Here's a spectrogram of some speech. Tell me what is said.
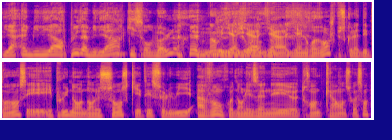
Il y a un milliard, plus d'un milliard qui s'envolent. Non, mais il y a, y, y, y une revanche, puisque la dépendance est, est plus dans, dans le sens qui était celui avant, quoi, dans les années euh, 30, 40, 60.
